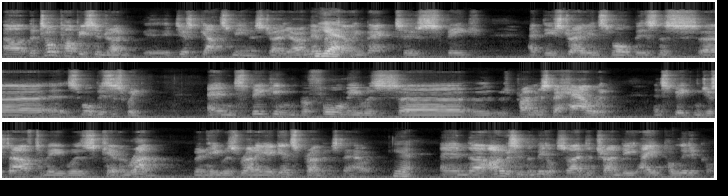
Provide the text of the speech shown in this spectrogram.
Uh, the tall poppy syndrome, it just guts me in Australia. I remember yeah. going back to speak at the Australian Small Business uh, Small Business Week, and speaking before me was uh, was Prime Minister Howard, and speaking just after me was Kevin Rudd when he was running against Prime Minister Howard. Yeah. And uh, I was in the middle, so I had to try and be apolitical,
